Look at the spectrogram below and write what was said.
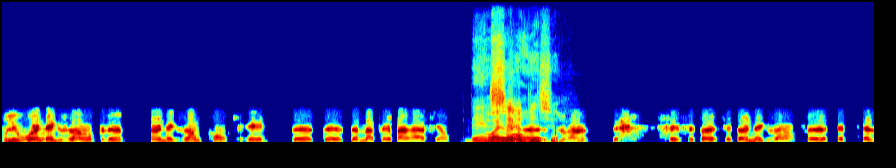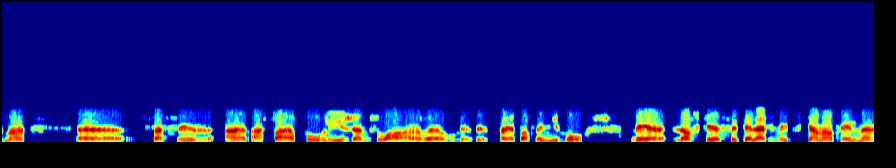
voulez-vous un exemple, un exemple concret de, de, de ma préparation? Bien Ouais, sûr. Bien Euh, sûr. C'est un, exemple euh, tellement euh, facile à, faire pour les jeunes joueurs, euh, peu importe le niveau. Mais lorsque c'était l'arrivée du camp d'entraînement,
